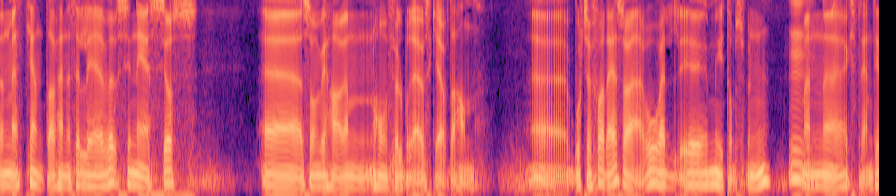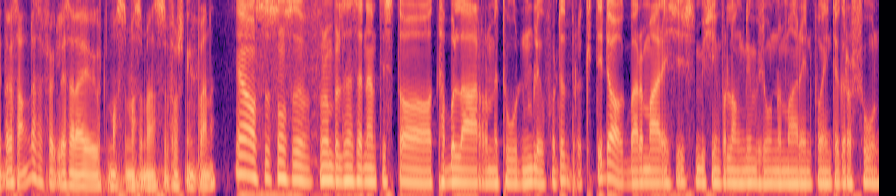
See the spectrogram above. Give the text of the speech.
den mest kjente av hennes elever, Synesios, uh, som vi har en håndfull brev skrevet av han. Uh, bortsett fra det så er hun veldig myteomspunnen, Mm. men ekstremt interessant. Da, selvfølgelig, så det er gjort masse, masse, masse forskning på henne. Ja, altså sånn som for eksempel som jeg nevnte i stad, tabulærmetoden blir jo fortsatt brukt i dag, bare mer, ikke så mye innenfor langdivisjon, men mer innenfor integrasjon.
